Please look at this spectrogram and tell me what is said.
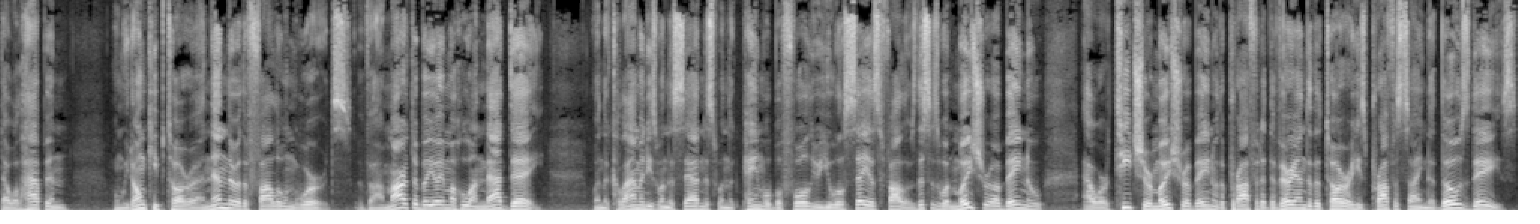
that will happen when we don't keep Torah. And then there are the following words Va'amarta b'yoymahu on that day, when the calamities, when the sadness, when the pain will befall you, you will say as follows. This is what Moshe Rabbeinu, our teacher Moshe Rabbeinu, the prophet, at the very end of the Torah, he's prophesying that those days,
